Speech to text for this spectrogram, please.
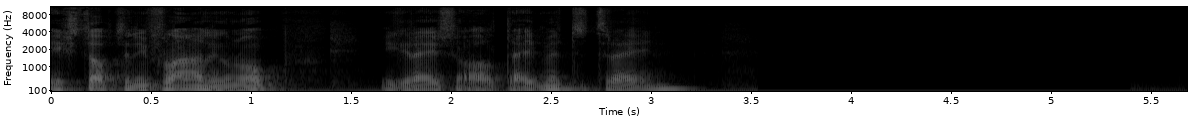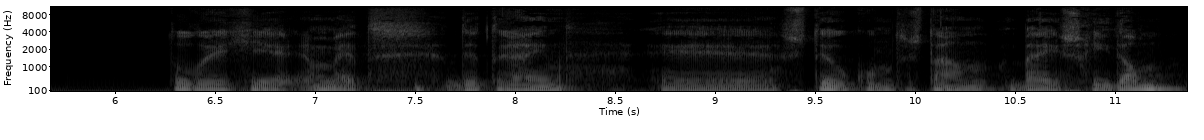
ik stapte in Vlaardingen op. Ik reisde altijd met de trein. Totdat je met de trein eh, stil komt te staan bij Schiedam.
